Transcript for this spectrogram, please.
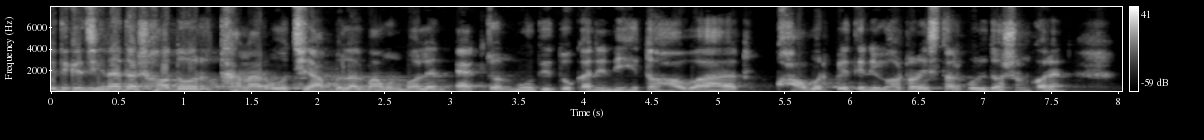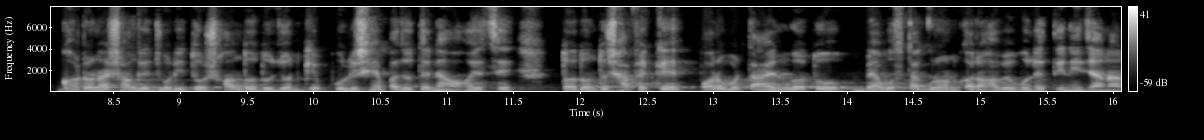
এদিকে ঝিনাইদহ সদর থানার ওছি আব্দুল্লাল মামুন বলেন, একজন মুদি দোকানে নিহিত হওয়ার খবর পেয়ে তিনি ঘটনাস্থল পরিদর্শন করেন। ঘটনার সঙ্গে জড়িত সন্দেহ দুজনকে পুলিশ হেফাজতে নেওয়া হয়েছে। তদন্ত সাপেক্ষে পরবর্তী আইনগত ব্যবস্থা গ্রহণ করা হবে বলে তিনি জানান।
